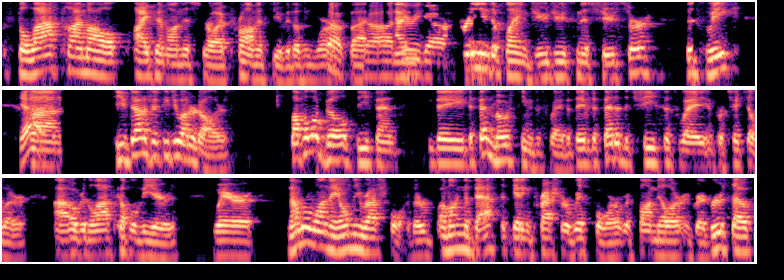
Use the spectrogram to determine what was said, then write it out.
it's the last time I'll hype him on this show. I promise you, if it doesn't work. Oh, but God, I'm here we go. pretty into playing Juju Smith Schuster this week. Yes. Um, he's down to fifty two hundred dollars. Buffalo Bills defense. They defend most teams this way, but they've defended the Chiefs this way in particular uh, over the last couple of years, where number one, they only rush four. They're among the best at getting pressure with four, with Von Miller and Greg Rousseau.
